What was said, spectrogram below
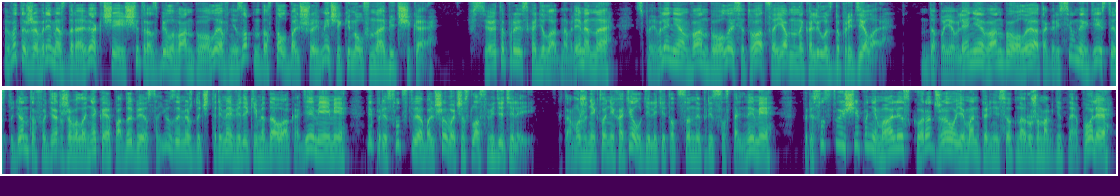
В это же время здоровяк, чей щит разбил Ван Буоле, внезапно достал большой меч и кинулся на обидчика. Все это происходило одновременно. С появлением Ван Буоле ситуация явно накалилась до предела. До появления Ван Буоле от агрессивных действий студентов удерживало некое подобие союза между четырьмя великими Дао-академиями и присутствие большого числа свидетелей. К тому же никто не хотел делить этот ценный приз с остальными. Присутствующие понимали, скоро Джао Ямен перенесет наружу магнитное поле,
